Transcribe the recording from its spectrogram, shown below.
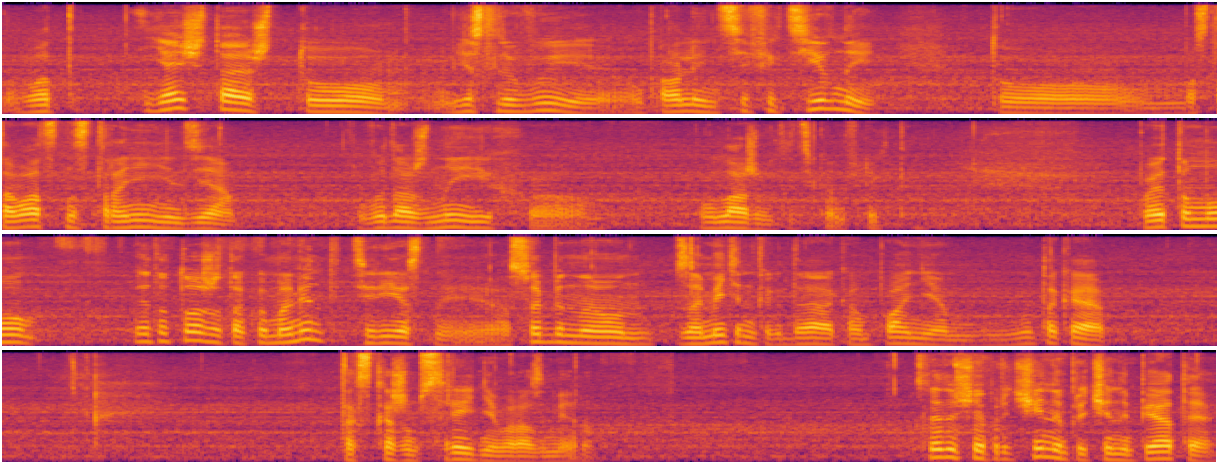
Вот я считаю, что если вы управленец эффективный, то оставаться на стороне нельзя. Вы должны их э, улаживать, эти конфликты. Поэтому это тоже такой момент интересный. Особенно он заметен, когда компания ну, такая так скажем, среднего размера. Следующая причина, причина пятая,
